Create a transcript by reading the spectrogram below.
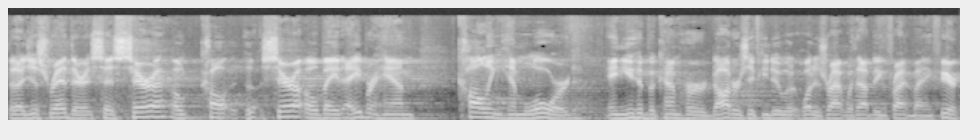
that I just read there, it says Sarah, Sarah obeyed Abraham calling him Lord, and you have become her daughters if you do what is right without being frightened by any fear.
